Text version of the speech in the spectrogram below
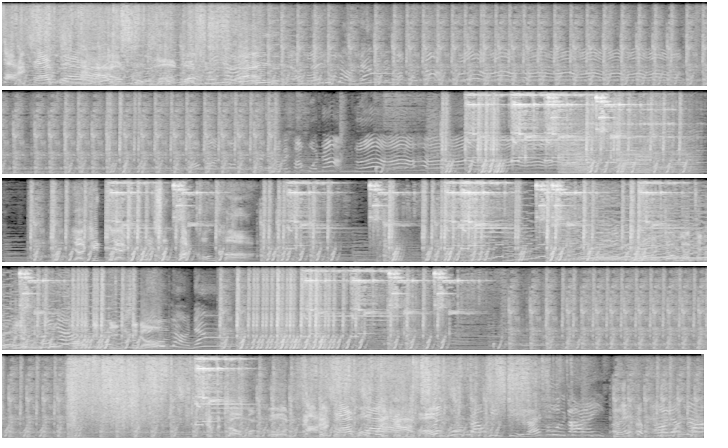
สายฟ้าว่า เจ้าโชคลาภมาถึงแล้วอย่าคิดแย่งถ้วยสมบัติของข้าเมือนเจ้าอยากจะดูพยากรณ์ของข้าจริงๆสินะ จ้ามังกรเห็นได้แต่หัวไม่เห็นหางพวกเราปีติและชูใจ มาเล่นกับเธอแล้วนะ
